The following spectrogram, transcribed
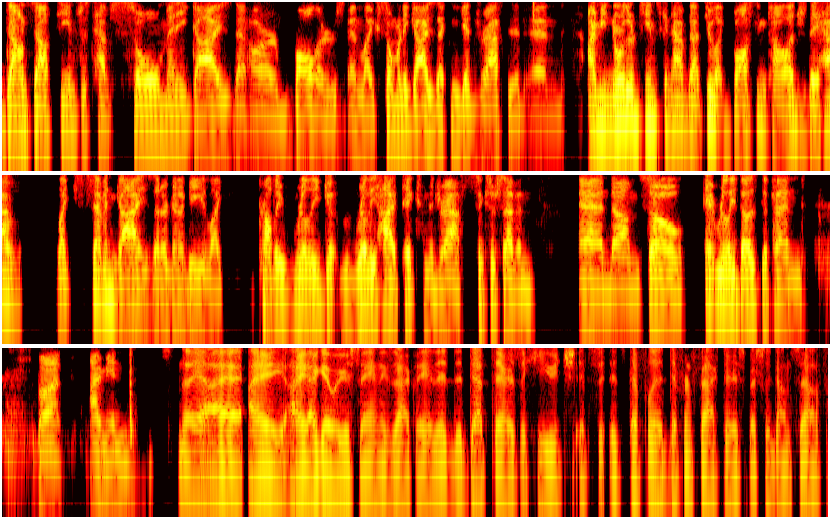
down south teams just have so many guys that are ballers and like so many guys that can get drafted and i mean northern teams can have that too like boston college they have like seven guys that are going to be like probably really good really high picks in the draft six or seven and um so it really does depend but i mean No, yeah, I, I, I, get what you're saying exactly. The, the depth there is a huge. It's, it's definitely a different factor, especially down south.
